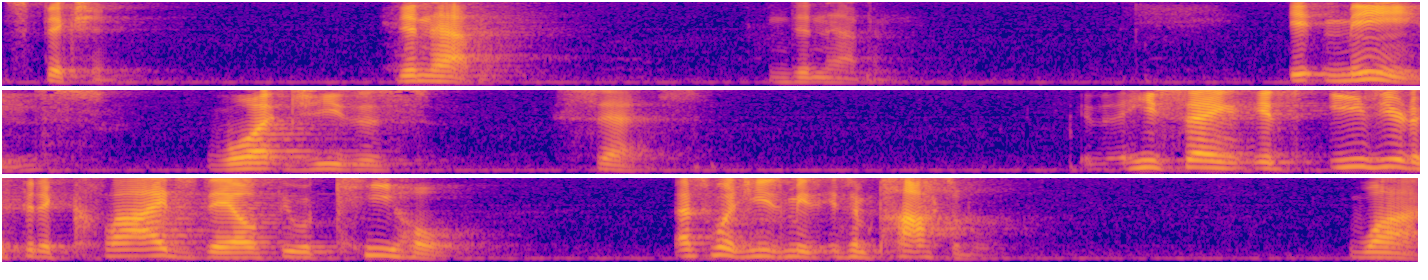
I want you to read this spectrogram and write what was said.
It's fiction. Didn't happen. It didn't happen. It means what Jesus says. He's saying it's easier to fit a Clydesdale through a keyhole. That's what Jesus means. It's impossible. Why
